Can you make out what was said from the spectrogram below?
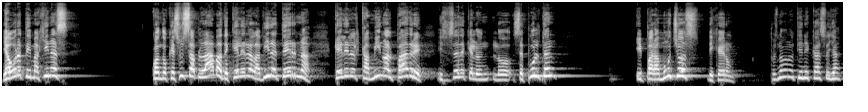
Y ahora te imaginas cuando Jesús hablaba de que Él era la vida eterna, que Él era el camino al Padre, y sucede que lo, lo sepultan y para muchos dijeron, pues no, no tiene caso ya.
